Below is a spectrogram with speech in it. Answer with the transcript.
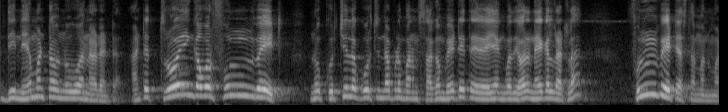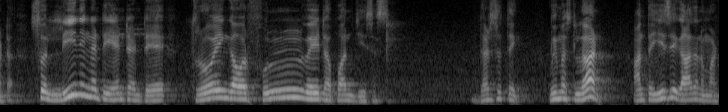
దీన్ని ఏమంటావు నువ్వు అన్నాడంట. అంటే థ్రోయింగ్ అవర్ ఫుల్ వెయిట్ నువ్వు కుర్చీలో కూర్చున్నప్పుడు మనం సగం వెయిట్ అయితే వేయం కదా ఎవరో నేయగలరు అట్లా ఫుల్ వెయిట్ వేస్తామన్నమాట. సో లీనింగ్ అంటే ఏంటంటే throwing our full weight upon Jesus that's the thing we must learn అంత ఈజీ కాదనమాట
